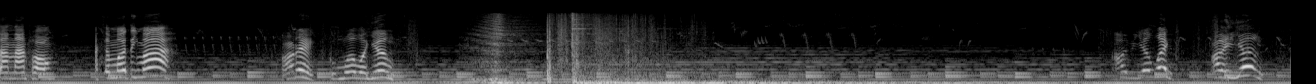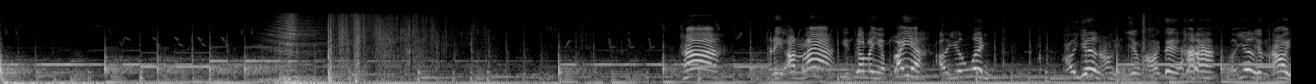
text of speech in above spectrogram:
តាមណានផងអញចាំមើលតិចមើលអត់ទេគូមើលរបស់យើងឲ្យវាយើងវិញឲ្យវាយើង នេះអនឡាយើងចត់លេខ20អាឲ្យយើងវិញឲ្យយើងឲ្យយើងឲ្យទេហាឲ្យយើងយើងឲ្យឲ្យ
